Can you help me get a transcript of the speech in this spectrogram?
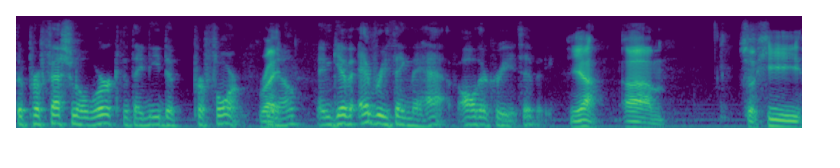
the professional work that they need to perform. Right. You know, and give everything they have, all their creativity. Yeah. Um, so he,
